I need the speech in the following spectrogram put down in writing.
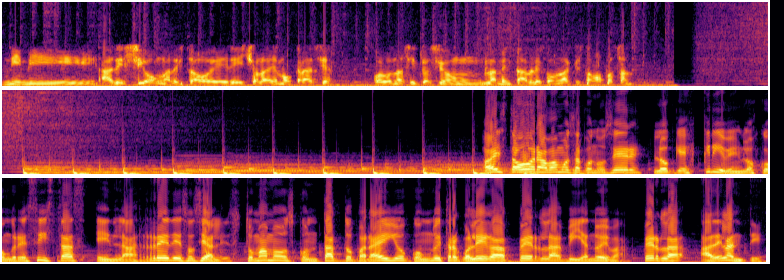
ni mi adhesión al Estado de Derecho, a la democracia, por una situación lamentable con la que estamos pasando. A esta hora vamos a conocer lo que escriben los congresistas en las redes sociales. Tomamos contacto para ello con nuestra colega Perla Villanueva. Perla, adelante.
